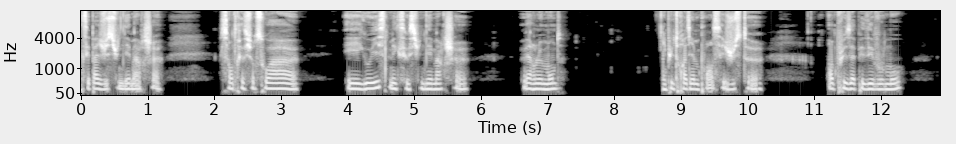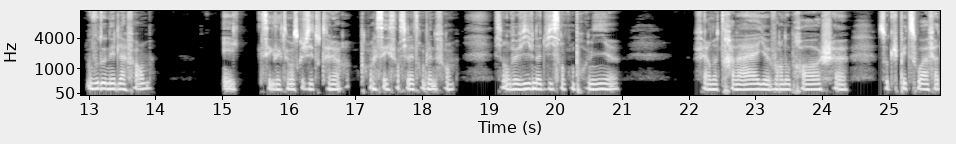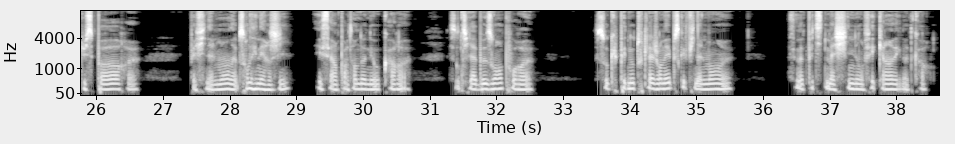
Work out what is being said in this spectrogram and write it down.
Donc c'est pas juste une démarche euh, centrée sur soi euh, et égoïste, mais que c'est aussi une démarche vers le monde. Et puis le troisième point, c'est juste, en plus d'apaiser vos mots, vous donner de la forme. Et c'est exactement ce que je disais tout à l'heure. Pour moi, c'est essentiel d'être en pleine forme si on veut vivre notre vie sans compromis, euh, faire notre travail, euh, voir nos proches, euh, s'occuper de soi, faire du sport, ben finalement on a besoin d'énergie et c'est important de donner au corps ce dont il a besoin pour s'occuper de nous toute la journée parce que finalement c'est notre petite machine, on fait qu'un avec notre corps.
